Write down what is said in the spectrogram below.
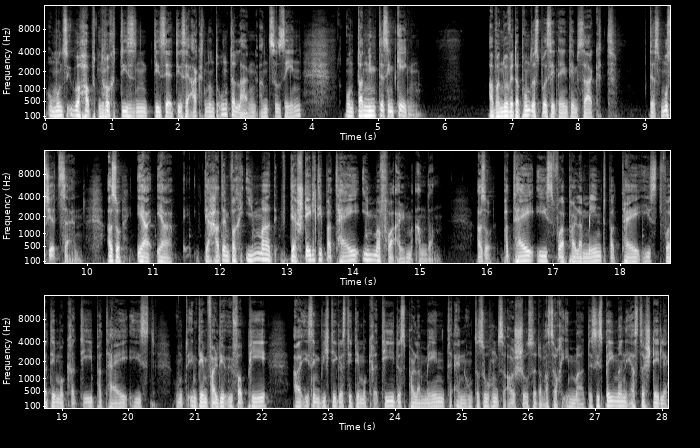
um uns überhaupt noch diesen, diese, diese Akten und Unterlagen anzusehen. Und dann nimmt es entgegen. Aber nur weil der Bundespräsident ihm sagt, das muss jetzt sein. Also er, er, der hat einfach immer, der stellt die Partei immer vor allem anderen. Also Partei ist vor Parlament, Partei ist vor Demokratie, Partei ist, und in dem Fall die ÖVP, ist ihm wichtiger als die Demokratie, das Parlament, ein Untersuchungsausschuss oder was auch immer. Das ist bei ihm an erster Stelle.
